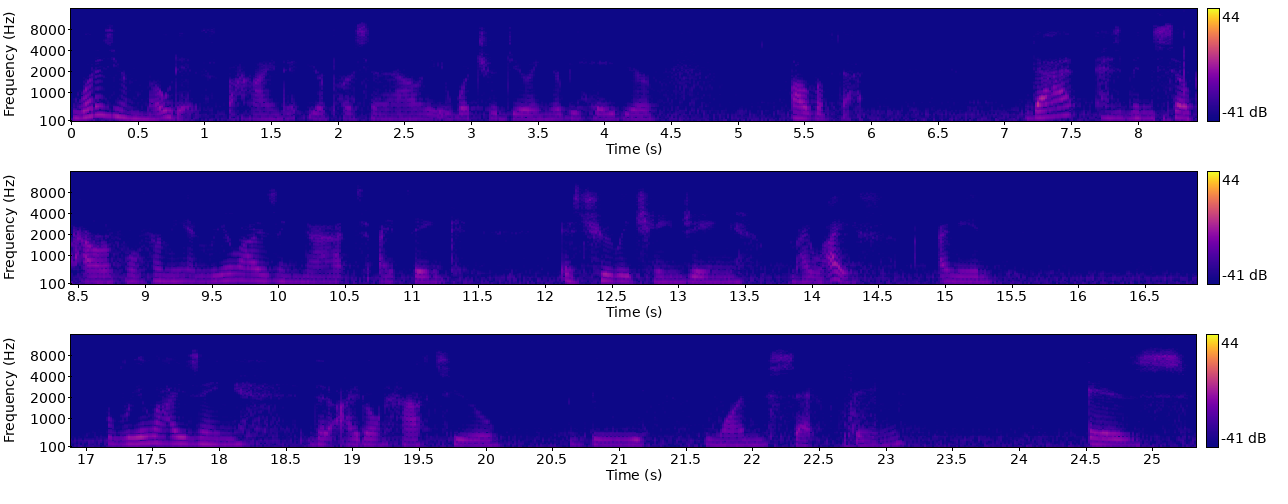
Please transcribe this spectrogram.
What is your motive behind your personality, what you're doing, your behavior, all of that? That has been so powerful for me, and realizing that I think is truly changing my life. I mean, realizing that I don't have to be one set thing is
